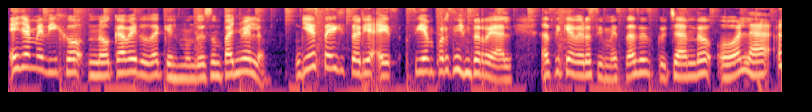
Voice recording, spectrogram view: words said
Ella me dijo, no cabe duda que el mundo es un pañuelo. Y esta historia es 100% real, así que Vero, si me estás escuchando, hola.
